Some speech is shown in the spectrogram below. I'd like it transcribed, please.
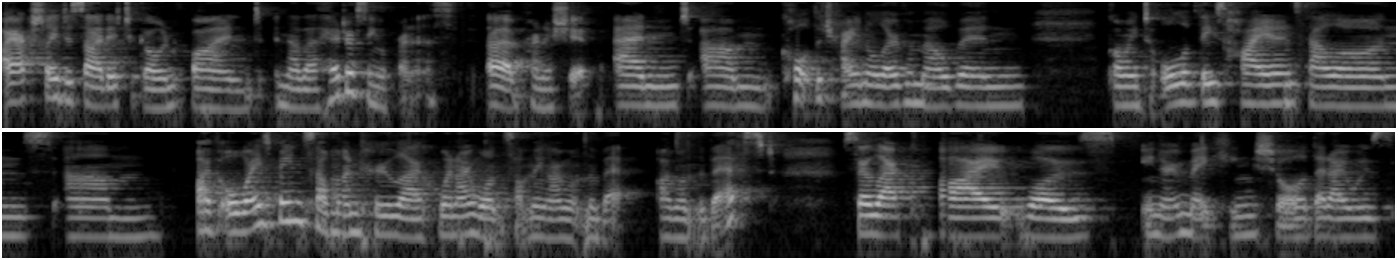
I actually decided to go and find another hairdressing apprentice uh, apprenticeship and um, caught the train all over Melbourne, going to all of these high end salons. Um, I've always been someone who, like, when I want something, I want the best. I want the best. So, like, I was, you know, making sure that I was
